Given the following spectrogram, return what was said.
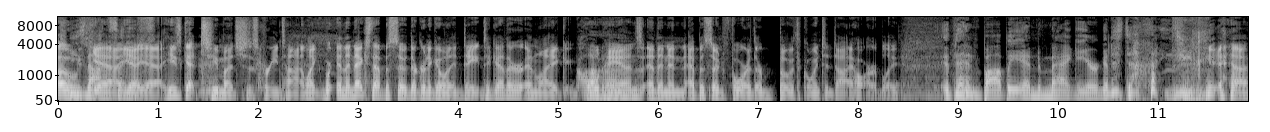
oh he's not yeah, safe. yeah, yeah. He's got too much screen time. Like in the next episode, they're going to go on a date together and like hold Uh-huh. hands, and then in episode four, they're both going to die horribly. Then Bobby and Maggie are gonna die. yeah.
